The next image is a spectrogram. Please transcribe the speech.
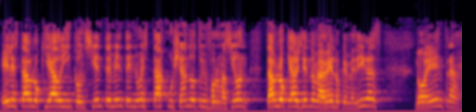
él está bloqueado inconscientemente no está escuchando tu información, está bloqueado diciéndome, a ver, lo que me digas no entra.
